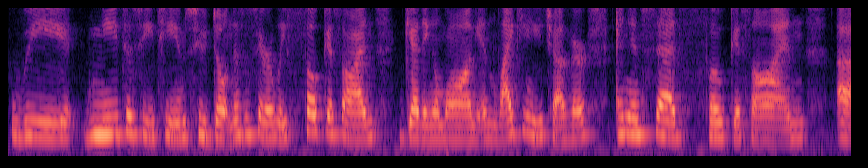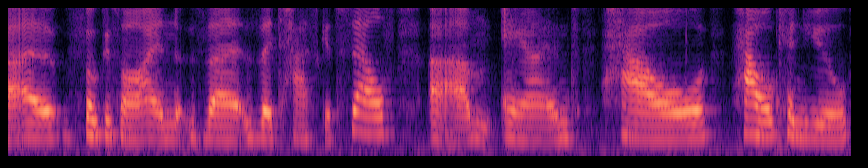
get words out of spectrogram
we need to see teams who don't necessarily focus on getting along and liking each other and instead focus on uh, focus on the the task itself um, and how how can you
